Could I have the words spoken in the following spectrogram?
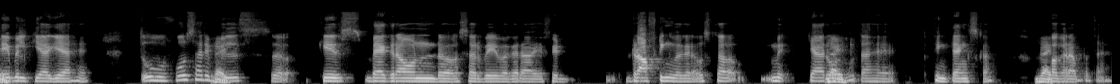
टेबल किया गया है। तो वो सारे बिल्स के बैकग्राउंड सर्वे वगैरह या फिर ड्राफ्टिंग वगैरह उसका क्या रोल होता है थिंक टैंक्स का अगर आप बताएँ।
